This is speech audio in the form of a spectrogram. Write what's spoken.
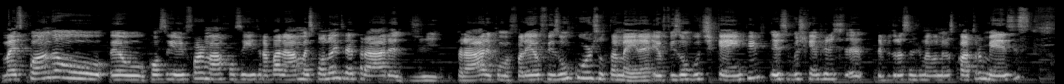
Mas quando eu, consegui me formar, consegui trabalhar, mas quando eu entrei pra área de pra área, como eu falei, eu fiz um curso também, né? Eu fiz um bootcamp. Esse bootcamp ele teve duração de mais ou menos quatro meses.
